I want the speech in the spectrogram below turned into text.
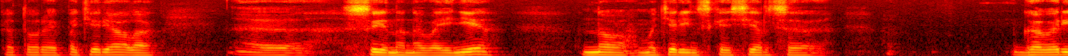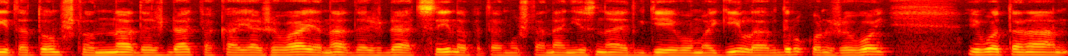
которая потеряла Э, сына на войне, но материнское сердце говорит о том, что надо ждать, пока я живая, надо ждать сына, потому что она не знает, где его могила, а вдруг он живой. И вот она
